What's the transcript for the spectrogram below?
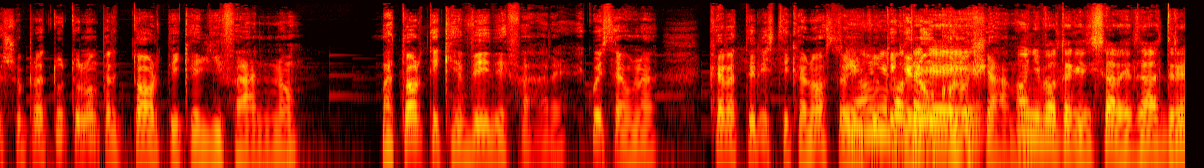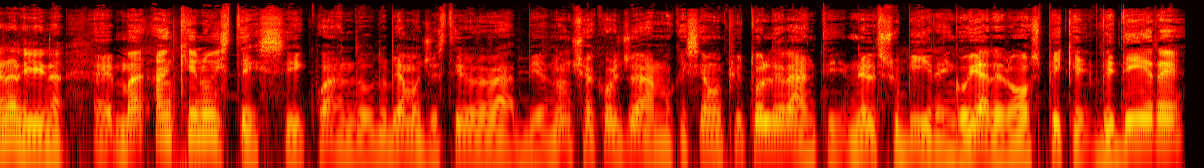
soprattutto non per torti che gli fanno, ma torti che vede fare. E questa è una caratteristica nostra Sì, di tutti che non conosciamo. Ogni volta che ti sale dall'adrenalina, Eh, ma anche noi stessi, quando dobbiamo gestire la rabbia, non ci accorgiamo che siamo più tolleranti nel subire e ingoiare rospi che vedere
